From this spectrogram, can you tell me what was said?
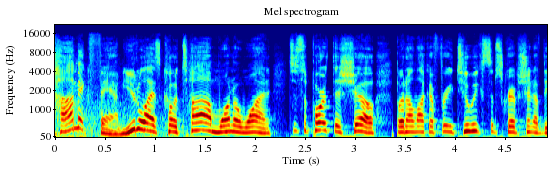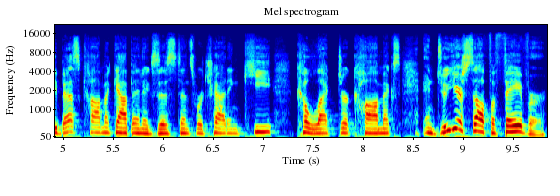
Comic Fam. Utilize code TOM101 to support the show, but unlock a free two week subscription of the best comic app in existence. We're chatting key collector comics. And do yourself a favor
